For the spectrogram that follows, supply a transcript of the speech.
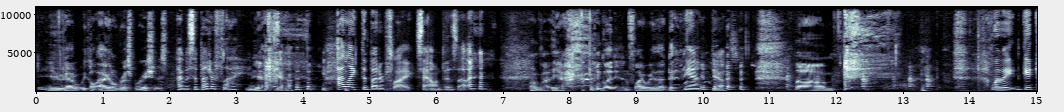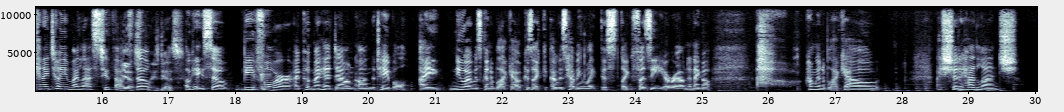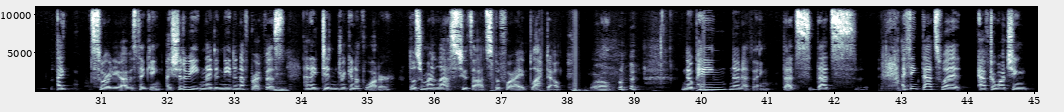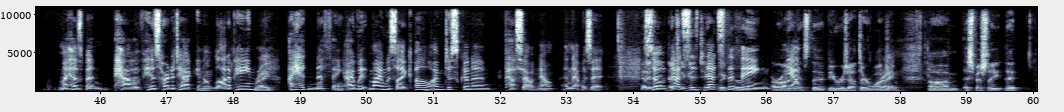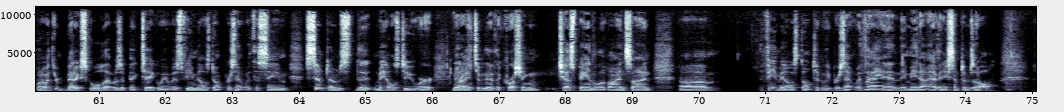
you had what we call agonal respirations. I was a butterfly. Yeah, Yeah. I like the butterfly sound. Is that? I'm glad. Yeah, I'm glad he didn't fly away that day. yeah. Yeah. Wait, wait. G- Can I tell you my last two thoughts yes, though? please do. Yes. Okay, so before I put my head down on the table, I knew I was going to black out because I, I was having like this like fuzzy around, and I go, oh, I'm going to black out. I should have had lunch. I swear to you, I was thinking I should have eaten. I didn't eat enough breakfast, mm-hmm. and I didn't drink enough water. Those are my last two thoughts before I blacked out. Wow. No pain, no nothing. That's that's. I think that's what after watching my husband have his heart attack in a lot of pain. Right. I had nothing. I would mine was like, oh, I'm just gonna pass out now, and that was it. And So think a that's good the- that's the thing. Our Yeah. audience, the viewers out there watching, um, especially that when I went through medic school, that was a big takeaway was females don't present with the same symptoms that males do, where males Right. typically have the crushing chest pain, the Levine sign. Um, the females don't typically present with that, Right. and they may not have any symptoms at all.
